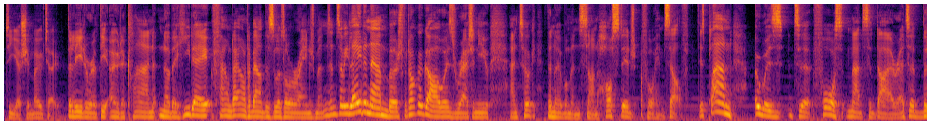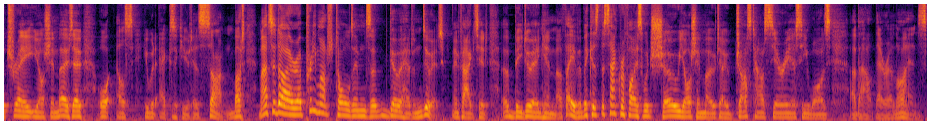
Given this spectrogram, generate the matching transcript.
to Yoshimoto. The leader of the Oda clan, Nobuhide, found out about this little arrangement, and so he laid an ambush for Tokugawa's and took the nobleman's son hostage for himself. His plan was to force Matsudaira to betray Yoshimoto, or else he would execute his son. But Matsudaira pretty much told him to go ahead and do it. In fact, he'd uh, be doing him a favor because the sacrifice would show Yoshimoto just how serious he was about their alliance.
